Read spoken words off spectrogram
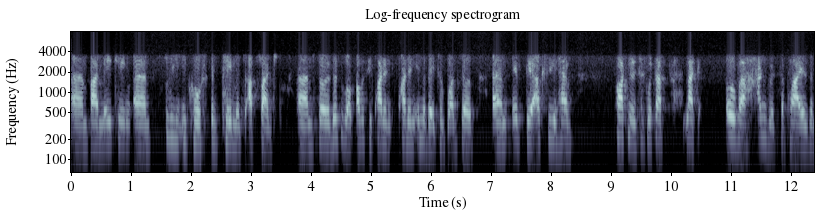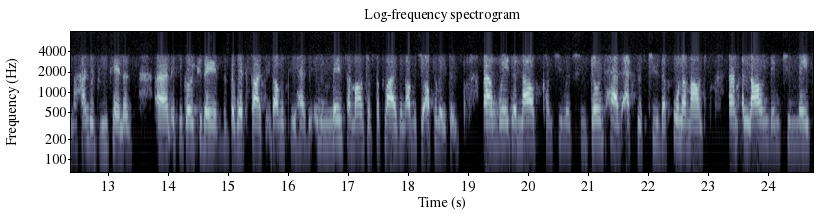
um, by making um, three equal payments upfront. Um, so this is obviously quite an quite an innovative one. So um, if they actually have partners with us, like over 100 suppliers and 100 retailers. Um, if you go to the, the, the, website, it obviously has an immense amount of suppliers and obviously operators, um, where it allows consumers who don't have access to the full amount, um, allowing them to make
